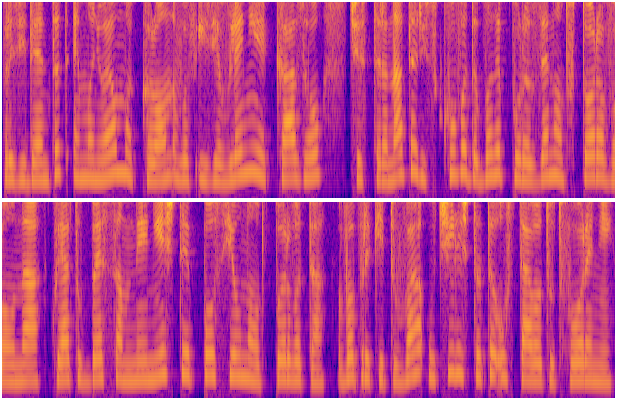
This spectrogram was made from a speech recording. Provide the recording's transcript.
Президентът Емануел Макрон в изявление е казал, че страната рискува да бъде поразена от втора вълна, която без съмнение ще е по-силна от първата. Въпреки това, училищата остават отворени.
